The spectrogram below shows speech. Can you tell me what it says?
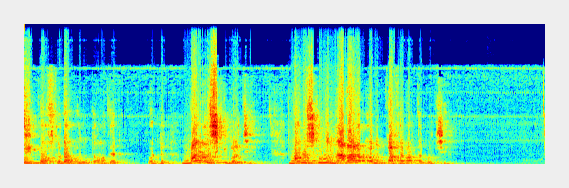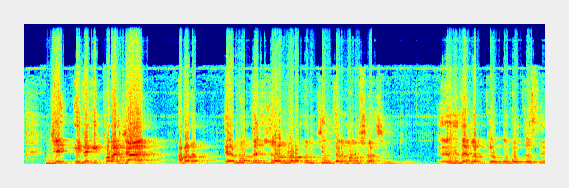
এই প্রশ্নটা কিন্তু আমাদের করতে মানুষ কি বলছে? মানুষ কিন্তু নানা রকম কথাবার্তা বলছে। যে এটা কি করা যায়? আবার এর মধ্যে কিছু অন্যরকম চিন্তার মানুষ আছে কিন্তু। দেখলাম কেউ কেউ বলতেছে,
